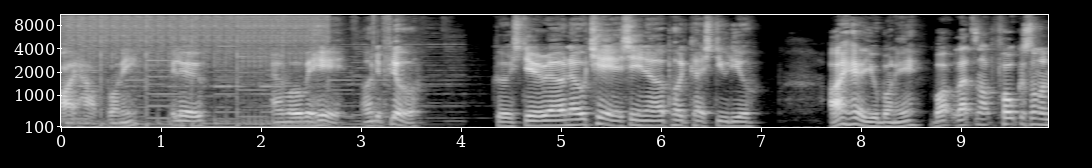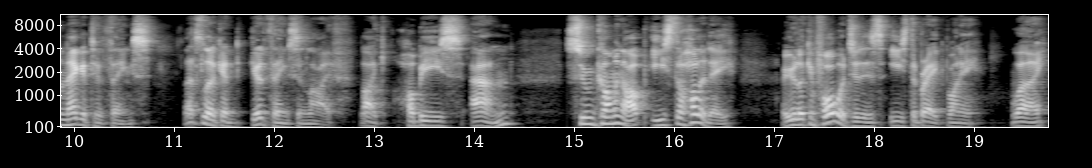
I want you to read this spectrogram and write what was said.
I have Bunny. Hello, I'm over here on the floor. Cause there are no chairs in our podcast studio. I hear you, Bunny, but let's not focus on the negative things. Let's look at good things in life, like hobbies and soon coming up Easter holiday. Are you looking forward to this Easter break, Bunny? Why?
